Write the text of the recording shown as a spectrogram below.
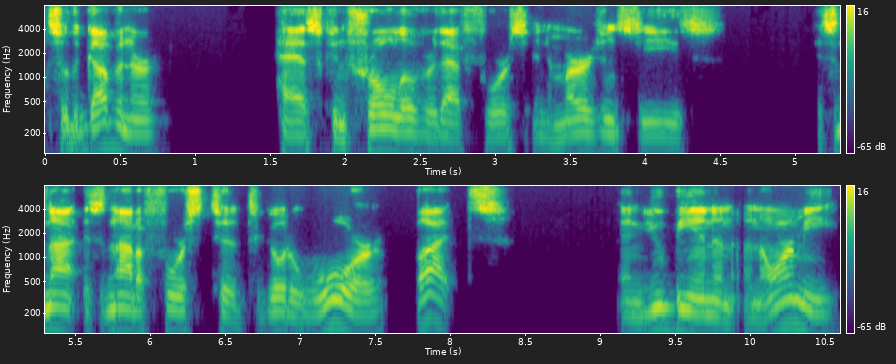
So the governor has control over that force in emergencies. It's not it's not a force to to go to war, but and you being an, an army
